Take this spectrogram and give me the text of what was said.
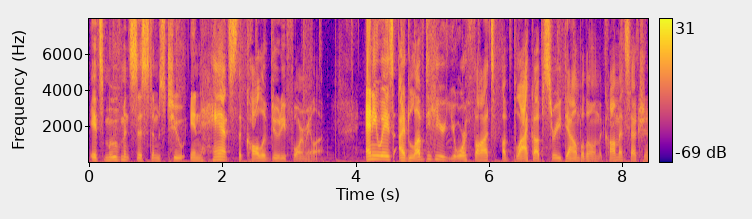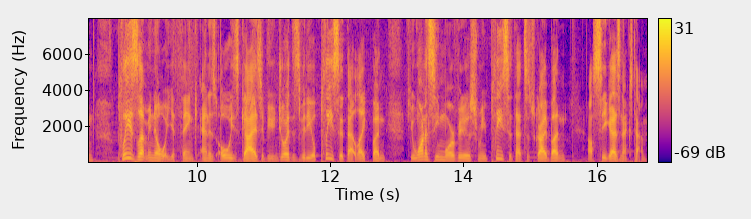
its movement systems to enhance the Call of Duty formula. Anyways, I'd love to hear your thoughts of Black Ops 3 down below in the comment section. Please let me know what you think. And as always, guys, if you enjoyed this video, please hit that like button. If you want to see more videos from me, please hit that subscribe button. I'll see you guys next time.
